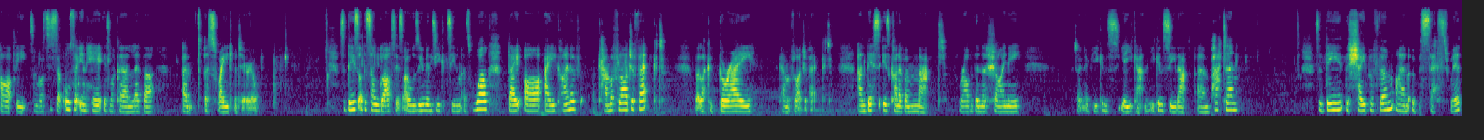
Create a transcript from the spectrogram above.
are the sunglasses. So also in here is like a leather, um, a suede material. So these are the sunglasses. I will zoom in so you can see them as well. They are a kind of camouflage effect, but like a grey camouflage effect. And this is kind of a matte rather than a shiny I don't know if you can see, yeah you can. You can see that um, pattern. So the the shape of them I am obsessed with.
